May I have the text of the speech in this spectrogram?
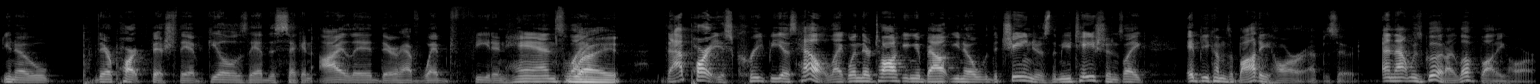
you know, they're part fish. They have gills, they have the second eyelid, they have webbed feet and hands. Like right. that part is creepy as hell. Like when they're talking about, you know, the changes, the mutations, like it becomes a body horror episode. And that was good. I love body horror.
